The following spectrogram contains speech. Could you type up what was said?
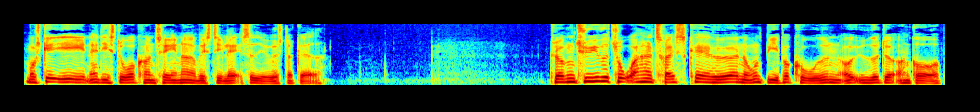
Måske i en af de store containere ved stilaset i Østergade. Klokken 20.52 kan jeg høre, at nogen biber koden, og yderdøren går op.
